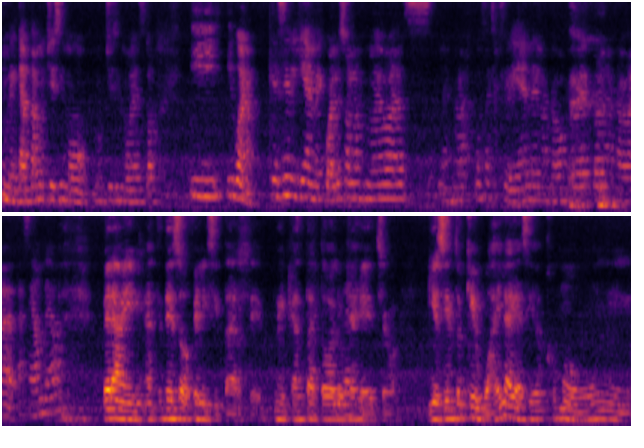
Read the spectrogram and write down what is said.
me encanta muchísimo, muchísimo esto. Y, y bueno, ¿qué se viene? ¿Cuáles son las nuevas, las nuevas cosas que se vienen, los nuevos retos, las nuevas, hacia dónde vamos? Espérame, antes de eso, felicitarte. Me encanta todo lo que has hecho. Y yo siento que Wildlife ha sido como un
